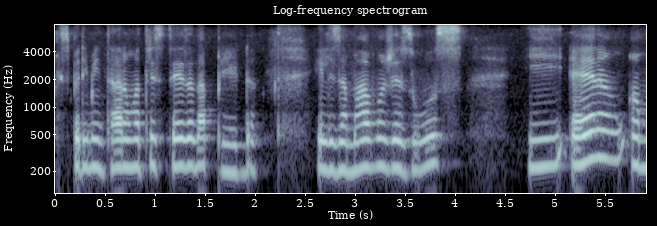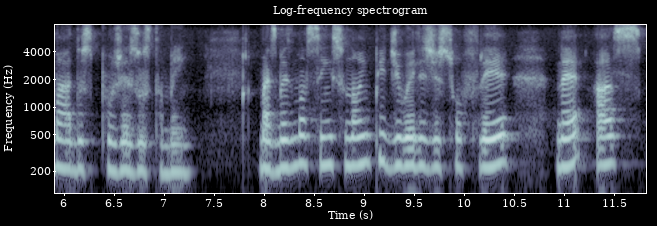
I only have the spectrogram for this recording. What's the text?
experimentaram a tristeza da perda. Eles amavam Jesus e eram amados por Jesus também. Mas mesmo assim, isso não impediu eles de sofrer, né, as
